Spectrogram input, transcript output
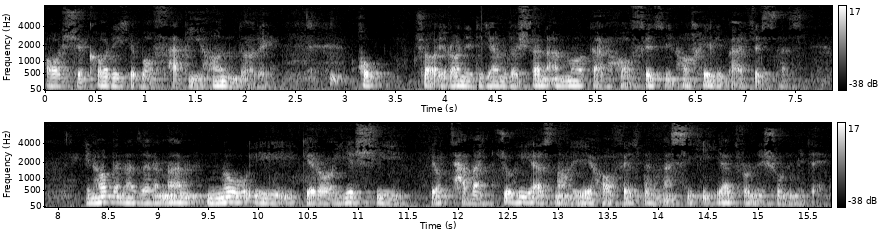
آشکاری که با فقیهان داره. خب شاعران دیگه هم داشتن اما در حافظ اینها خیلی برجسته است. اینها به نظر من نوعی گرایشی یا توجهی از ناحیه حافظ به مسیحیت رو نشون میده.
